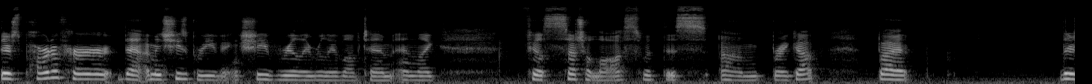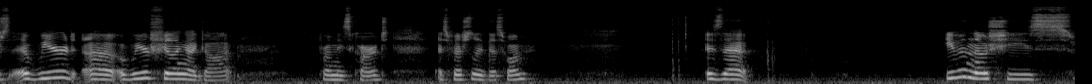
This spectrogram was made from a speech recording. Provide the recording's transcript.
there's part of her that, I mean, she's grieving. She really, really loved him and, like, feels such a loss with this um, breakup. But there's a weird uh, a weird feeling I got from these cards, especially this one, is that even though she's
